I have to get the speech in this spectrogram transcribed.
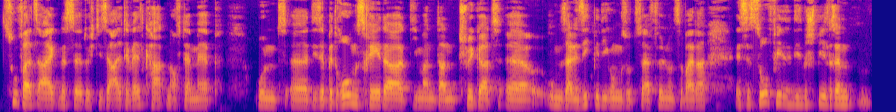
Zufallsereignisse durch diese alte Weltkarten auf der Map und äh, diese Bedrohungsräder, die man dann triggert, äh, um seine Siegbedingungen so zu erfüllen und so weiter. Es ist so viel in diesem Spiel drin,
